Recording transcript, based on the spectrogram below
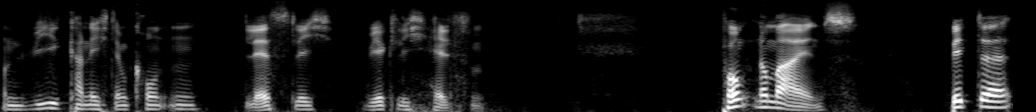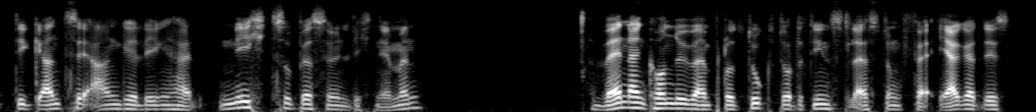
und wie kann ich dem Kunden letztlich wirklich helfen. Punkt Nummer 1. Bitte die ganze Angelegenheit nicht zu persönlich nehmen. Wenn ein Kunde über ein Produkt oder Dienstleistung verärgert ist,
